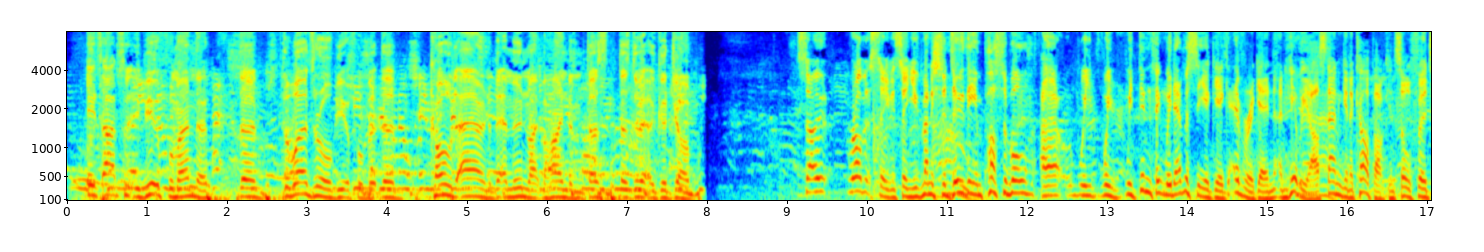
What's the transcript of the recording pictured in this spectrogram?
It's absolutely beautiful, man. The, the the words are all beautiful, but the cold air and a bit of moonlight behind them does does do it a good job. So, Robert Stevenson, you've managed to do the impossible. Uh, we, we, we didn't think we'd ever see a gig ever again, and here we are, standing in a car park in Salford,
